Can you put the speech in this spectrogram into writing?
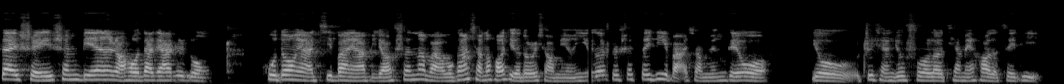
在谁身边，然后大家这种互动呀、羁绊呀比较深的吧。我刚想到好几个都是小明，一个是是 CD 吧，小明给我有之前就说了天美号的 CD。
